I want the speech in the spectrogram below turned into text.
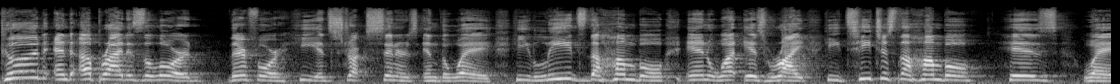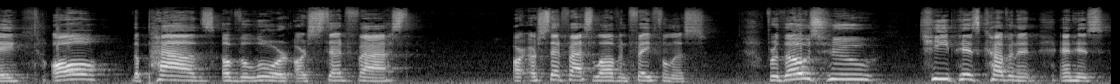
Good and upright is the Lord Therefore, he instructs sinners in the way. He leads the humble in what is right. He teaches the humble his way. All the paths of the Lord are steadfast, are, are steadfast love and faithfulness for those who keep his covenant and his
